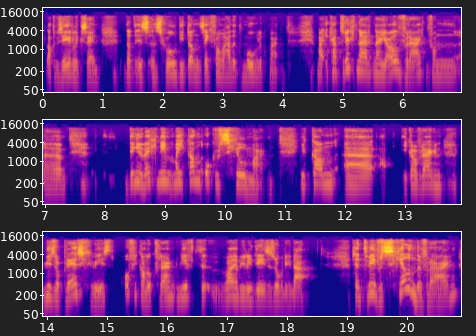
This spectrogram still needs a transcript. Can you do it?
Laten we eerlijk zijn. Dat is een school die dan zegt van we gaan het mogelijk maken. Maar ik ga terug naar, naar jouw vraag van uh, dingen wegnemen, maar je kan ook verschil maken. Je kan, uh, je kan vragen wie is er op reis geweest, of je kan ook vragen wie heeft, wat hebben jullie deze zomer gedaan. Het zijn twee verschillende vragen.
